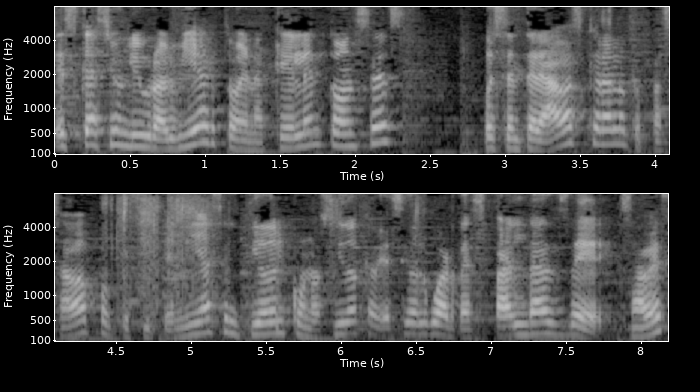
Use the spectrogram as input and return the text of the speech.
es casi un libro abierto. En aquel entonces, pues te enterabas qué era lo que pasaba, porque si tenías el tío del conocido que había sido el guardaespaldas de, ¿sabes?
